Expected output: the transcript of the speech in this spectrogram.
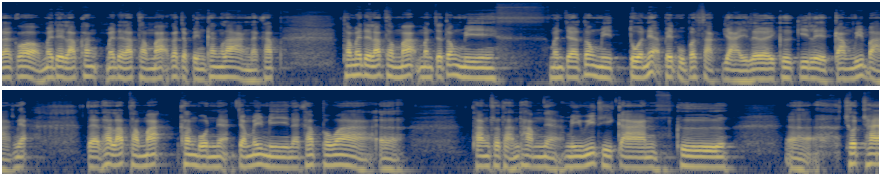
แล้วก็ไม่ได้รับข้างไม่ได้รับธรรมะก็จะเป็นข้างล่างนะครับ ถ้าไม่ได้รับธรรมะมันจะต้องมีมันจะต้องมีตัวเนี้ยเป็นอุปสรรคใหญ่เลย คือกิเลสกรรมวิบากเนี่ยแต่ถ้ารับธรรมะข้างบนเนี่ยจะไม่มีนะครับ เพราะว่าทางสถานธรรมเนี่ยมีวิธีการคือ ชดใช้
